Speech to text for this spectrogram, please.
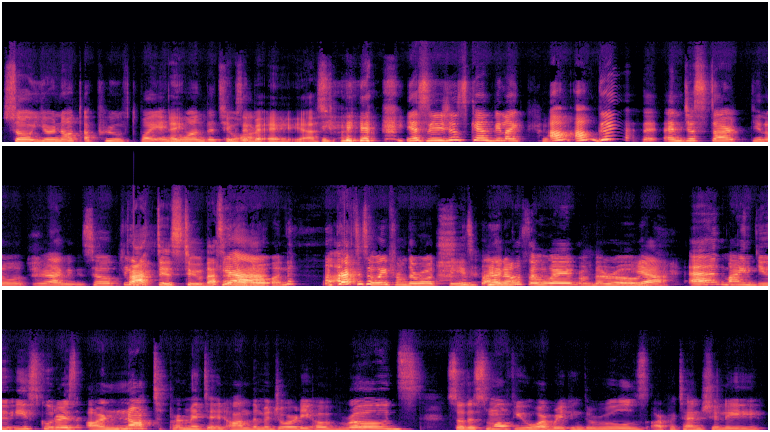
So you're not approved by anyone a, that you exhibit are. a yes. Yes so you just can't be like i'm i'm good at it and just start you know driving. So please. practice too that's yeah. another one practice away from the road, please. Practice you know? away from the road. Yeah. And mind you, e-scooters are not permitted on the majority of roads. So the small few who are breaking the rules are potentially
